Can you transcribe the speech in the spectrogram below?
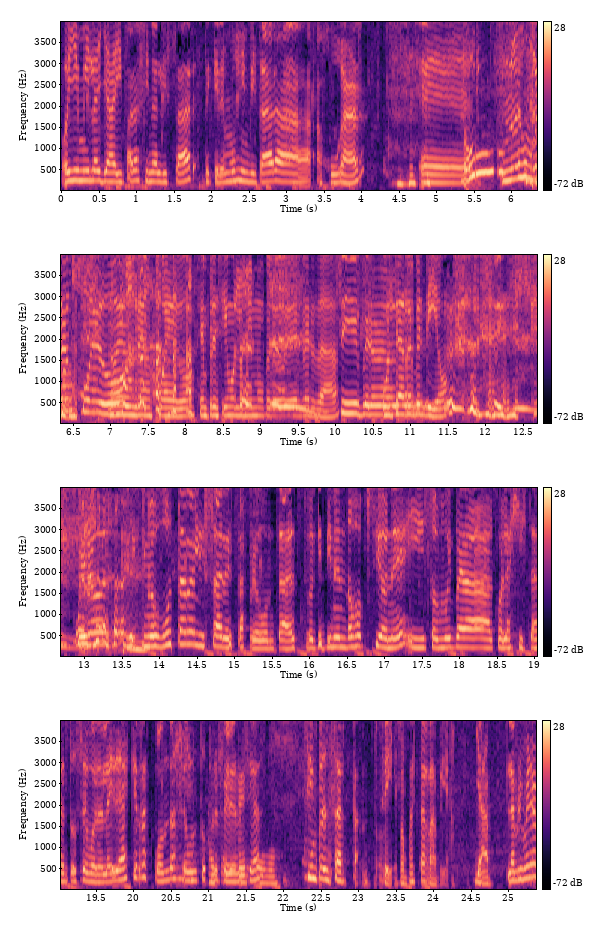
Oye, Mila, ya, y para finalizar, te queremos invitar a, a jugar. Eh, no es un gran juego. No es un gran juego, siempre decimos lo mismo, pero es verdad. Sí, pero. Ultra repetido. Sí. Pero nos gusta realizar estas preguntas porque tienen dos opciones y son muy para colajistas. Entonces, bueno, la idea es que respondas según tus preferencias sin pensar tanto. Sí, respuesta rápida. Ya, la primera Oh,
